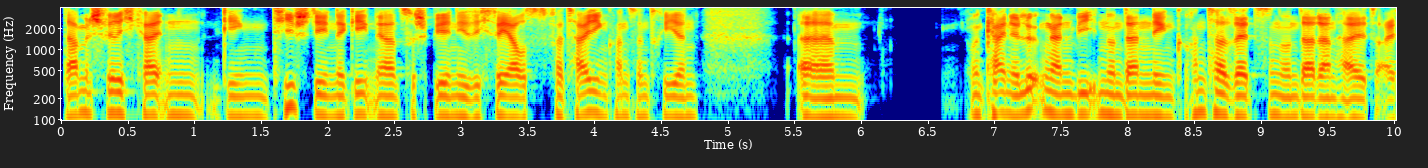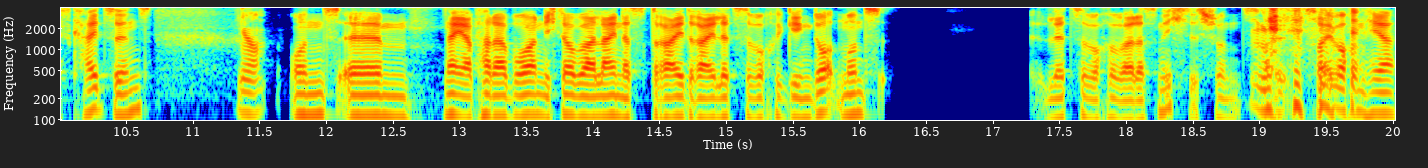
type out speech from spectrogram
damit Schwierigkeiten, gegen tiefstehende Gegner zu spielen, die sich sehr aufs Verteidigen konzentrieren ähm, und keine Lücken anbieten und dann den Konter setzen und da dann halt eiskalt sind. Ja. Und ähm, naja, Paderborn, ich glaube allein das 3-3 letzte Woche gegen Dortmund. Letzte Woche war das nicht, ist schon zwei, zwei Wochen her.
